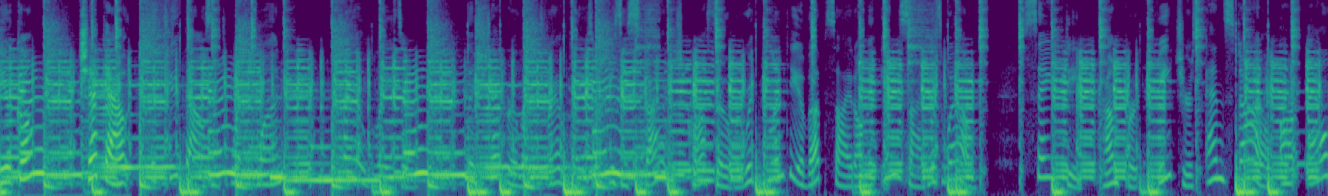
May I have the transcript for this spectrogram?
vehicle? Check out the 2021 Trailblazer. The Chevrolet Trailblazer is a stylish crossover with plenty of upside on the inside as well. Safety, comfort, features, and style are all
